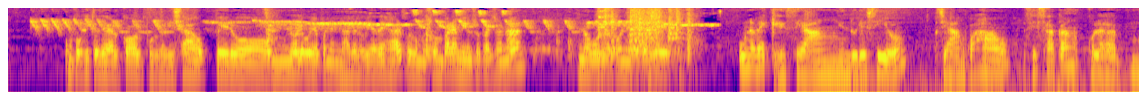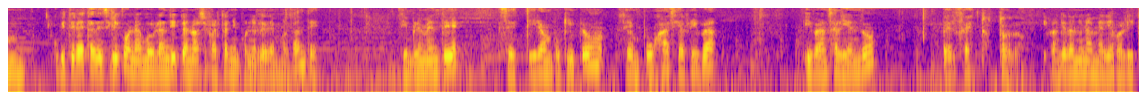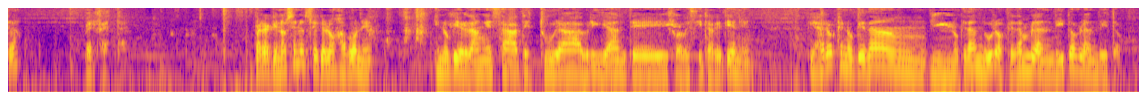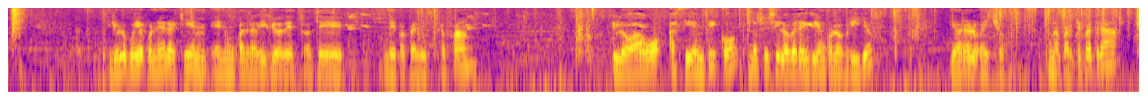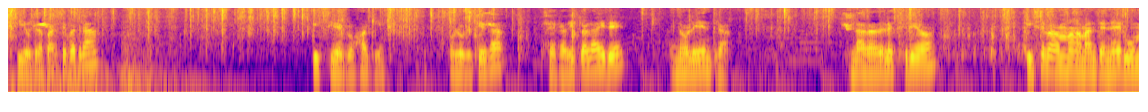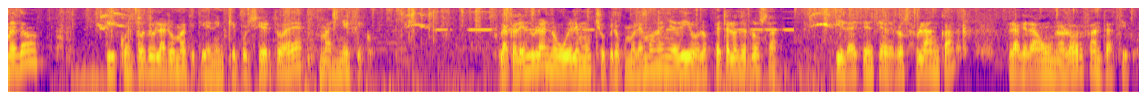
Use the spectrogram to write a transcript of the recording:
un poquito de alcohol pulverizado, pero no le voy a poner nada, lo voy a dejar porque como son para mi uso personal, no voy a ponerle... Una vez que se han endurecido, se han cuajado, se sacan con la mm, cubitera esta de silicona es muy blandita, no hace falta ni ponerle desmoldante. Simplemente se estira un poquito, se empuja hacia arriba y van saliendo perfectos todos. Y van quedando unas medias bolitas perfectas. Para que no se nos sequen los jabones y no pierdan esa textura brillante y suavecita que tienen, fijaros que no quedan, no quedan duros, quedan blanditos, blanditos. Yo lo voy a poner aquí en, un cuadradillo de estos de, papel de celofán. Lo hago así en pico, no sé si lo veréis bien con los brillos. Y ahora lo he hecho una parte para atrás y otra parte para atrás. Y cierro aquí. Por lo que queda cerradito al aire, no le entra nada del exterior y se van a mantener húmedos y con todo el aroma que tienen, que por cierto es magnífico. La caléndula no huele mucho, pero como le hemos añadido los pétalos de rosa y la esencia de rosa blanca, la que da un olor fantástico.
